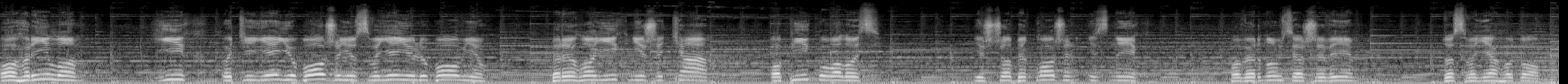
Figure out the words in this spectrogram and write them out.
огріло їх отією Божою своєю любов'ю, берегло їхнє життя, опікувалось, і щоб кожен із них повернувся живим до свого дому.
